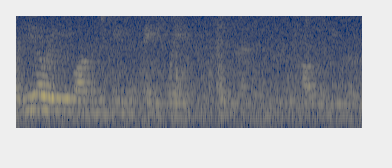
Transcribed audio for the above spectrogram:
ideally, you want them to be the same weight, and then probably leave them.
